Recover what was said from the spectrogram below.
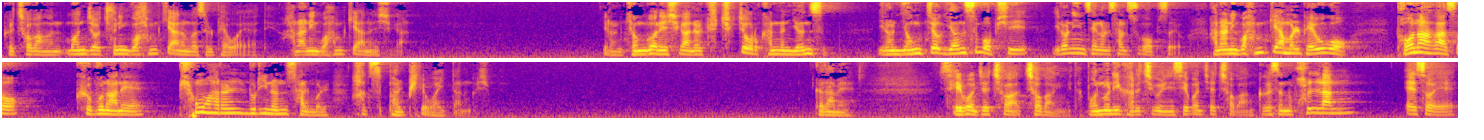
그 처방은 먼저 주님과 함께하는 것을 배워야 돼요. 하나님과 함께하는 시간. 이런 경건의 시간을 규칙적으로 갖는 연습, 이런 영적 연습 없이 이런 인생을 살 수가 없어요. 하나님과 함께함을 배우고 더 나아가서 그분 안에 평화를 누리는 삶을 학습할 필요가 있다는 것입니다. 그 다음에 세 번째 처방입니다. 본문이 가르치고 있는 세 번째 처방. 그것은 환란에서의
